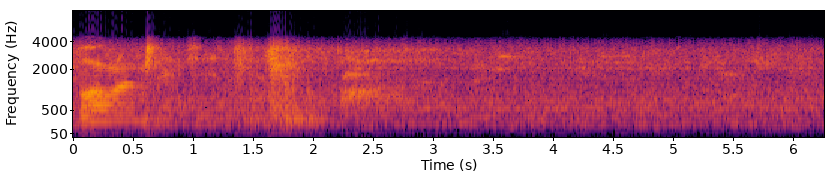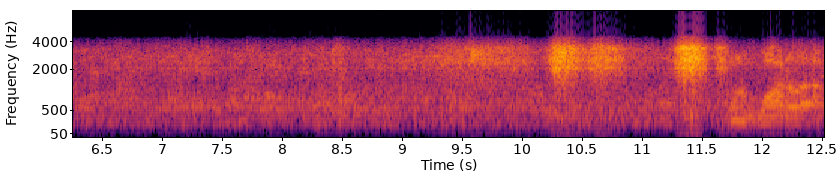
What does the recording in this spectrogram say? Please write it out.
Put ball on and that's it. Uh, I want to waddle out.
